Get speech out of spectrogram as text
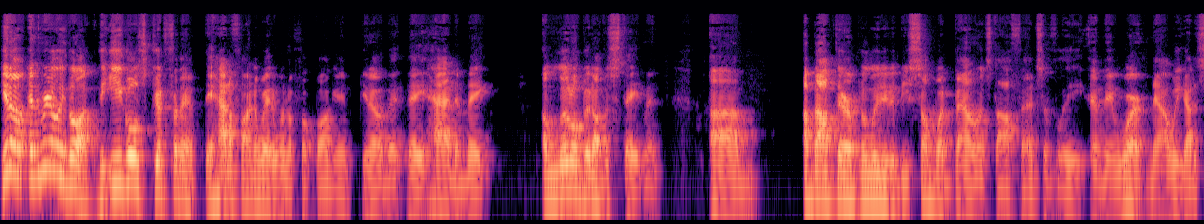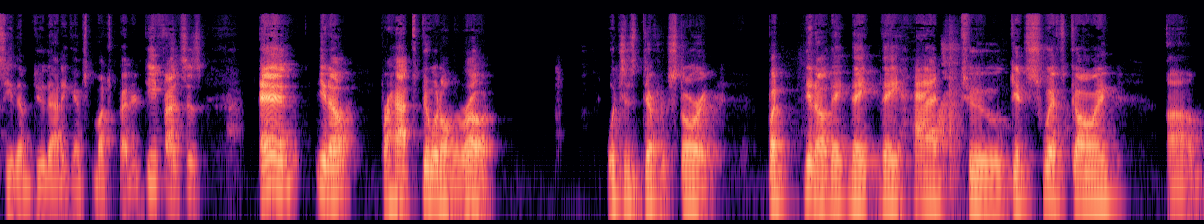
you know, and really, look, the Eagles, good for them. They had to find a way to win a football game. You know, they, they had to make a little bit of a statement um, about their ability to be somewhat balanced offensively, and they were. Now we got to see them do that against much better defenses, and you know, perhaps do it on the road, which is a different story. But you know, they they they had to get Swift going. Um,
